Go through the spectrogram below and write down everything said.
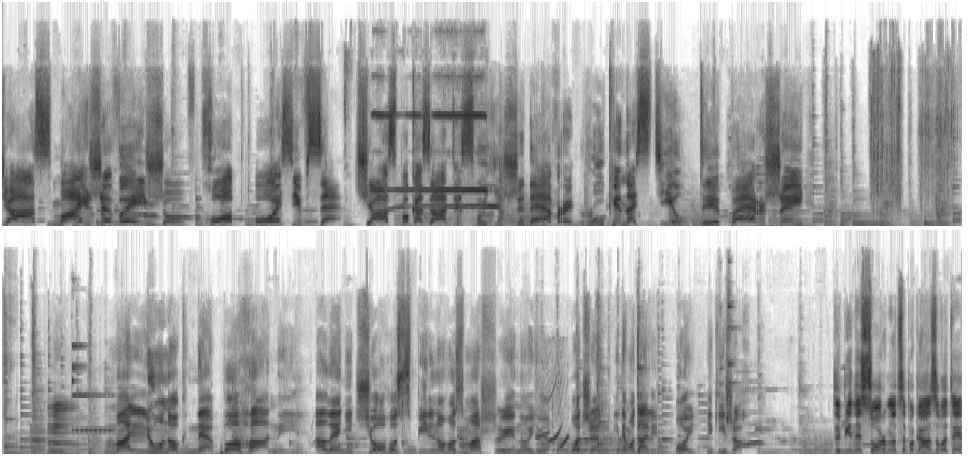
Час майже вийшов. Хоп, ось і все. Час показати свої шедеври, руки на стіл. Ти перший. М, малюнок непоганий, але нічого спільного з машиною. Отже, йдемо далі. Ой, який жах. Тобі не соромно це показувати?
